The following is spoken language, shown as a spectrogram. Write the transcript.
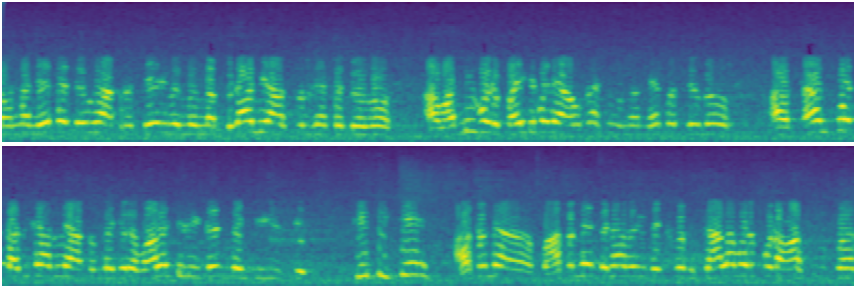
ఉన్న నేపథ్యంలో అతను పేరు మీద ఉన్న ఆస్తుల నేపథ్యంలో అవన్నీ కూడా బయటపడే అవకాశం ఉన్న నేపథ్యంలో ఆ ట్రాన్స్పోర్ట్ అధికారులు అతని దగ్గర వాలంటీర్ రిటైర్మెంట్ చూపించి అతను అతనే బినామీ పెట్టుకొని చాలా వరకు కూడా ఆస్తులు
